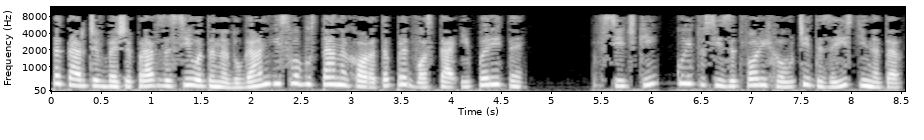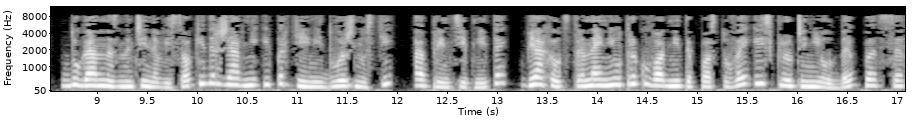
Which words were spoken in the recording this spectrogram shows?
Татарчев беше прав за силата на Доган и слабостта на хората пред властта и парите. Всички, които си затвориха очите за истината, Доган назначи на високи държавни и партийни длъжности, а принципните, бяха отстранени от ръководните постове и изключени от ДПС.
